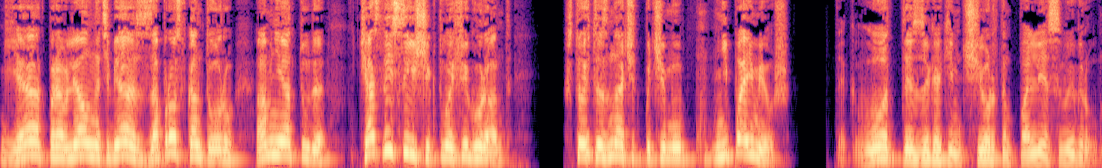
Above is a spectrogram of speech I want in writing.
Я отправлял на тебя запрос в контору, а мне оттуда частный сыщик твой фигурант. Что это значит, почему, не поймешь». Так вот ты за каким чертом полез в игру.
